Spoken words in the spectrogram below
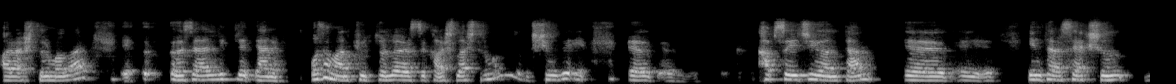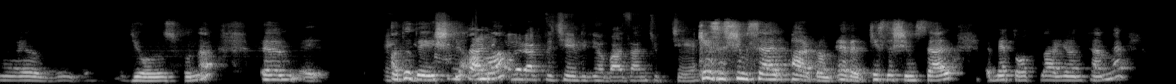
araştırmalar e, özellikle yani o zaman kültürler arası karşılaştırmalıydık. Şimdi e, e, kapsayıcı yöntem, e, e, intersection e, diyoruz buna. Evet, adı değişti ama olarak da çevriliyor bazen Türkçe'ye. Kesişimsel pardon evet kesişimsel metotlar yöntemler e,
